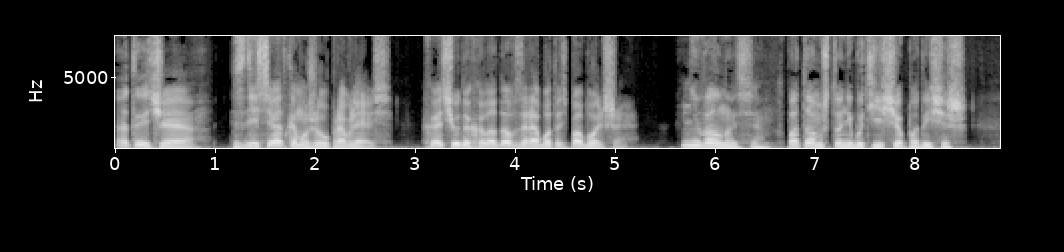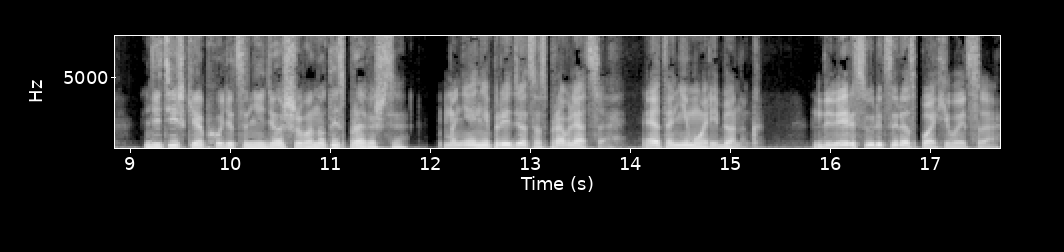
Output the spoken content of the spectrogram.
Отвечаю. С десятком уже управляюсь. Хочу до холодов заработать побольше. «Не волнуйся, потом что-нибудь еще подыщешь. Детишки обходятся недешево, но ты справишься». «Мне не придется справляться. Это не мой ребенок». Дверь с улицы распахивается,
